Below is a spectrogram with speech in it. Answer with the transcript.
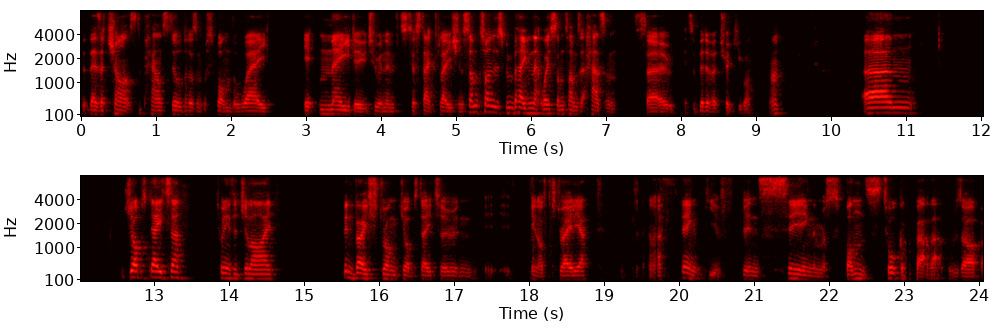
that there's a chance the pound still doesn't respond the way it may do to an to stagflation. Sometimes it's been behaving that way, sometimes it hasn't. So it's a bit of a tricky one. Right? Um, jobs data, 20th of July, been very strong jobs data in in Australia. And I think you've been seeing them response talk about that, the Reserve,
